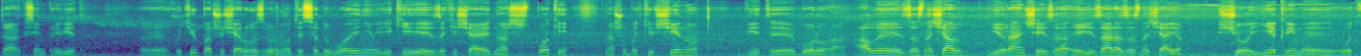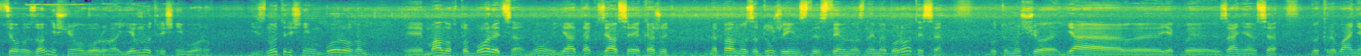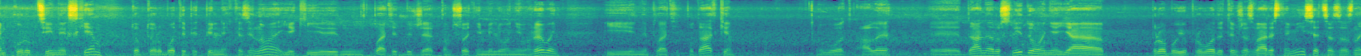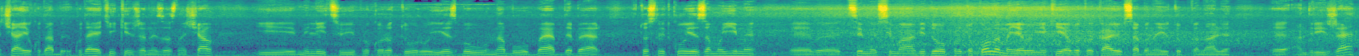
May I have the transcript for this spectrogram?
Так, всім привіт. Е, Хотів в першу чергу звернутися до воїнів, які захищають наш спокій, нашу батьківщину від е, ворога. Але зазначав і раніше, і зараз зазначаю, що є крім е, от цього зовнішнього ворога, є внутрішній ворог. І з внутрішнім ворогом е, мало хто бореться. Ну я так взявся, як кажуть, напевно, за дуже інстинктивно з ними боротися, бо тому що я е, якби зайнявся викриванням корупційних схем, тобто роботи підпільних казино, які платять бюджет там сотні мільйонів гривень і не платять податки. От. Але е, дане розслідування я пробую проводити вже з вересня місяця, зазначаю, куди, куди я тільки вже не зазначав, і міліцію, і прокуратуру, і СБУ, НАБУ, БЕП, ДБР. Хто слідкує за моїми е, цими всіма відеопротоколами, які я викликаю в себе на YouTube каналі е, Андрій Же.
